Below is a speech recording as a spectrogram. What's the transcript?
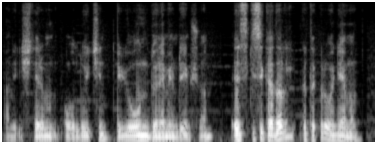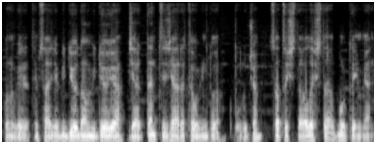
hani işlerim olduğu için yoğun dönemimdeyim şu an. Eskisi kadar takır takır oynayamam. Bunu belirteyim. Sadece videodan videoya, ticaretten ticarete oyunda olacağım. Satışta, alışta buradayım yani.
